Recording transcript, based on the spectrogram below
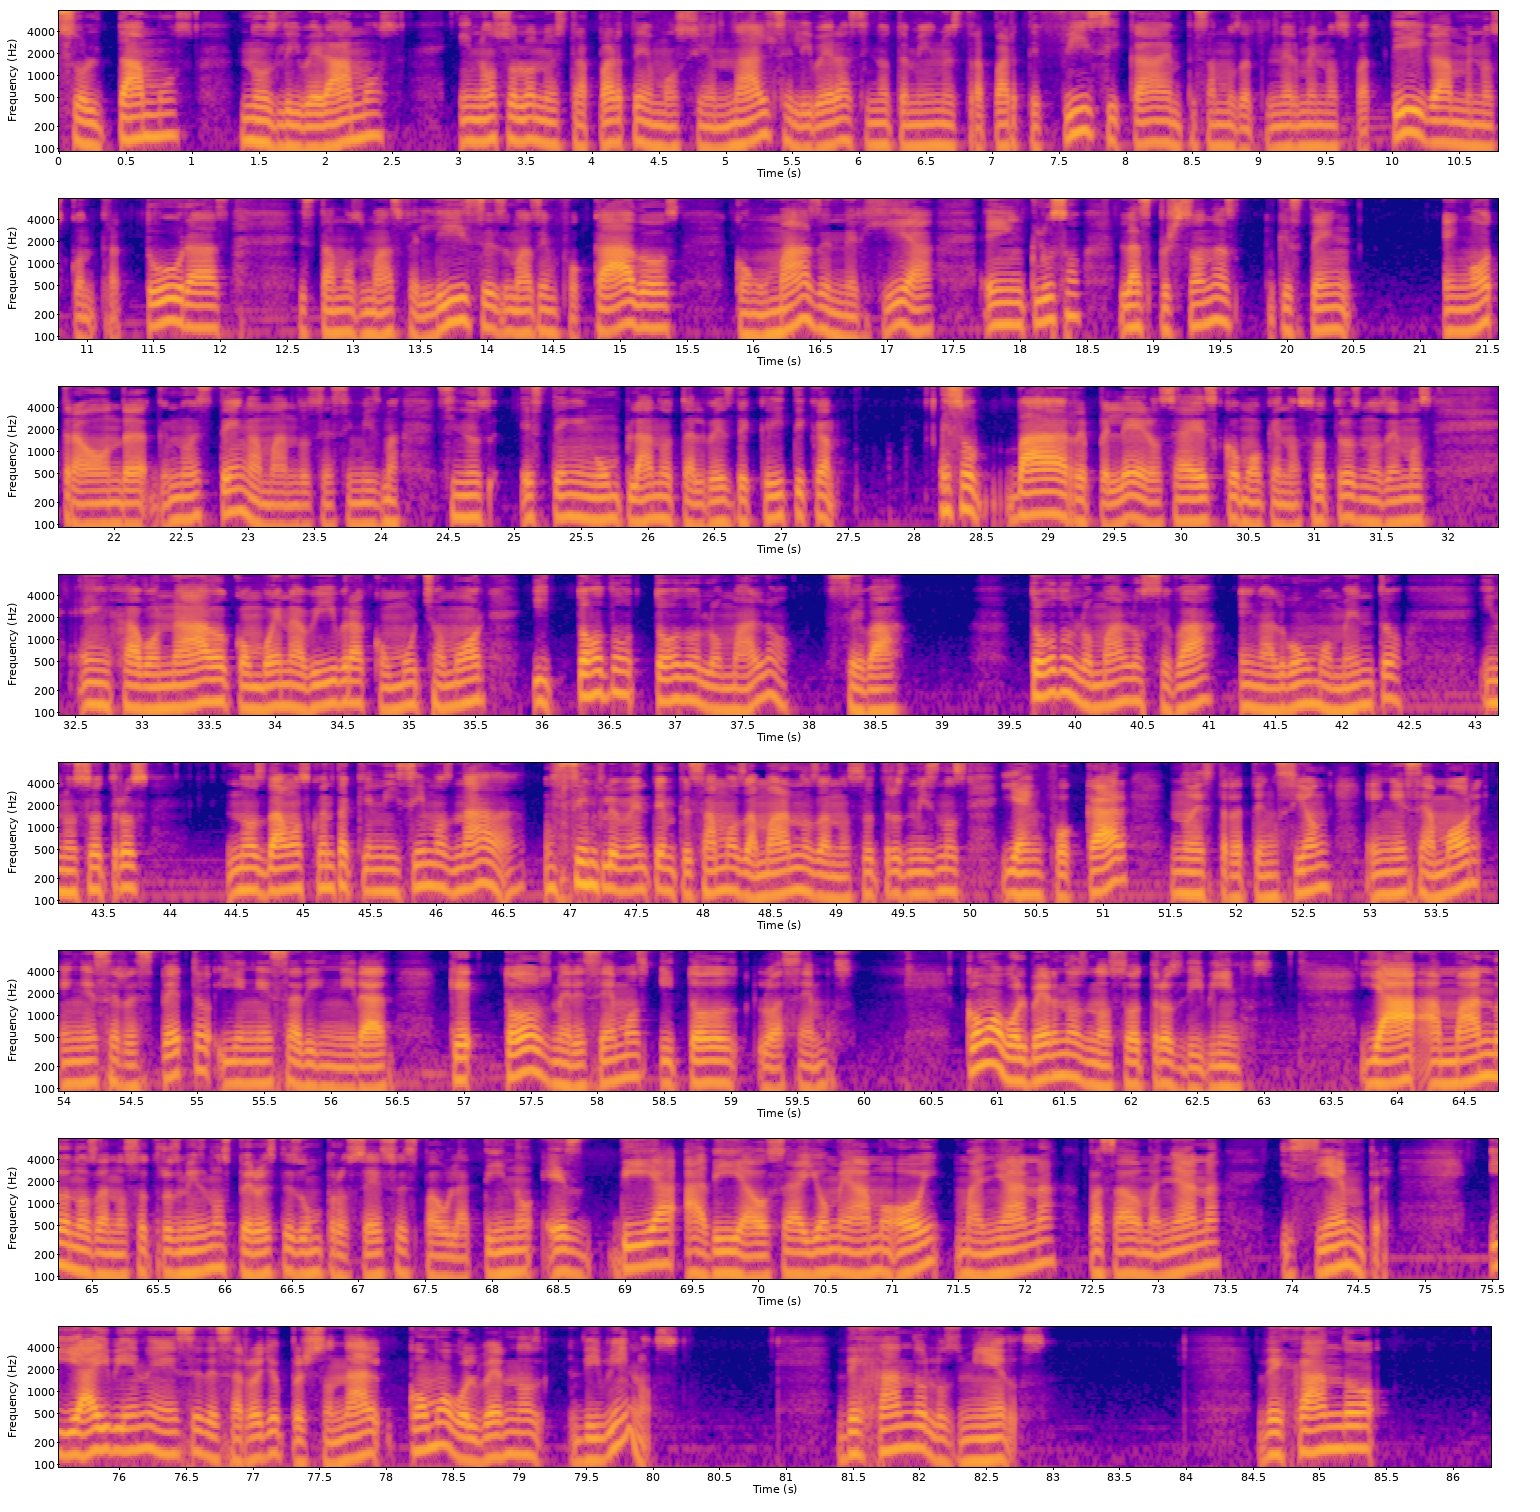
soltamos, nos liberamos y no solo nuestra parte emocional se libera, sino también nuestra parte física, empezamos a tener menos fatiga, menos contracturas, estamos más felices, más enfocados, con más energía e incluso las personas que estén en otra onda, no estén amándose a sí misma, sino estén en un plano tal vez de crítica, eso va a repeler, o sea, es como que nosotros nos hemos enjabonado con buena vibra, con mucho amor y todo, todo lo malo se va. Todo lo malo se va en algún momento y nosotros nos damos cuenta que ni hicimos nada, simplemente empezamos a amarnos a nosotros mismos y a enfocar nuestra atención en ese amor, en ese respeto y en esa dignidad que todos merecemos y todos lo hacemos. ¿Cómo volvernos nosotros divinos? Ya amándonos a nosotros mismos, pero este es un proceso, es paulatino, es día a día. O sea, yo me amo hoy, mañana, pasado mañana y siempre. Y ahí viene ese desarrollo personal, cómo volvernos divinos, dejando los miedos, dejando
